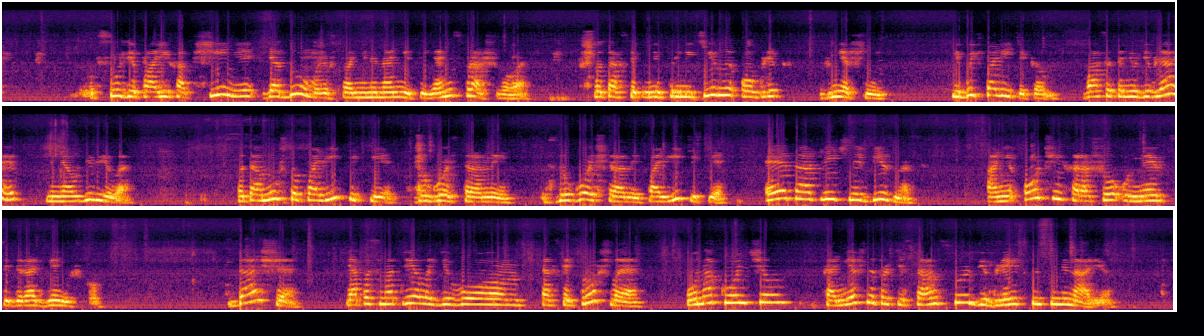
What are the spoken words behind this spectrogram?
судя по их общине, я думаю, что они менониты, я не спрашивала, что, так сказать, у них примитивный облик внешний. И быть политиком, вас это не удивляет? Меня удивило. Потому что политики, с другой стороны, с другой стороны, политики – это отличный бизнес. Они очень хорошо умеют собирать денежку. Дальше я посмотрела его, так сказать, прошлое. Он окончил, конечно, протестантскую библейскую семинарию.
